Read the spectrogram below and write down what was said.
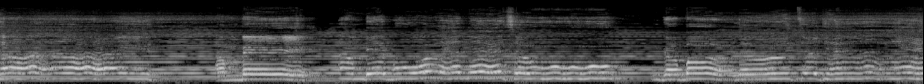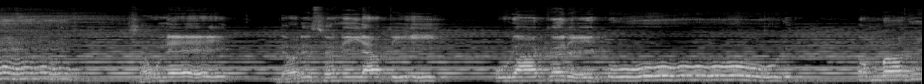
થાય. અંબે અંબે બોલે ને સૌ ગબડ ચઢે. સૌને દર્શન આપી, પૂરા કરે કોર અંબાજી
